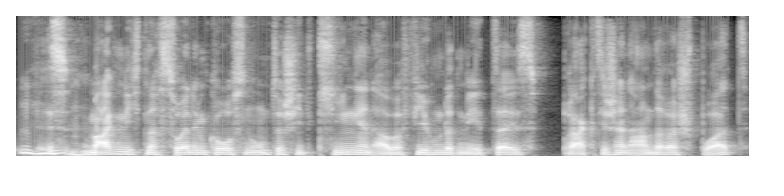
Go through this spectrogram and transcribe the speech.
Mhm. Es mag nicht nach so einem großen Unterschied klingen, aber 400 Meter ist praktisch ein anderer Sport.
